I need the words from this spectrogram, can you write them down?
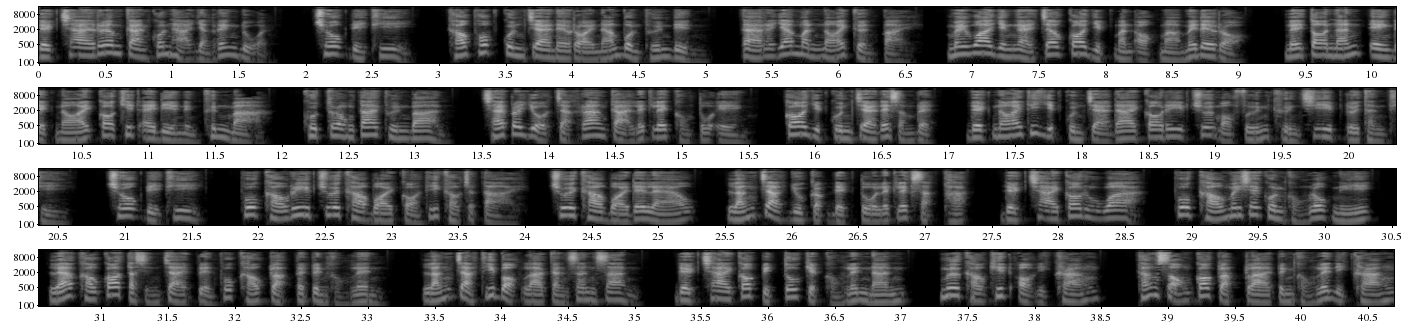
เด็กชายเริ่มการค้นหาอย่างเร่งด่วน โชคดีที่ เขาพบกุญแจในรอยน้ำบนพื้นดิน แต่ระยะมันน้อยเกินไป ไม่ว่ายังไงเจ้าก็หยิบมันออกมาไม่ได้หรอก ในตอนนั้นเองเด็กน้อยก็คิดไอเดียหนึ่งขึ้นมา ขุดตรงใต้พื้นบ้าน ใช้ประโยชน์จากร่างกายเล็กๆ ของตัวเอง ก็หยิบกุญแจได้สำเร็จ เด็กน้อยที่หยิบกุญแจได้ก็รีบช่วยหมอฟื้นคืนชีพโดยทันที โชคดีที่ พวกเขารีบช่วยคาวบอยก่อนที่เขาจะตาย ช่วยคาวบอยได้แล้ว หลังจากอยู่กับเด็กตัวเล็กๆสักพัก เด็กชายก็รู้ว่า พวกเขาไม่ใช่คนของโลกนี้ แล้วเขาก็ตัดสินใจเปลี่ยนพวกเขากลับไปเป็นของเล่น หลังจากที่บอกลากันสั้น ๆ เด็กชายก็ปิดตู้เก็บของเล่นนั้น เมื่อเขาคิดออกอีกครั้ง ทั้งสองก็กลับกลายเป็นของเล่นอีกครั้ง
